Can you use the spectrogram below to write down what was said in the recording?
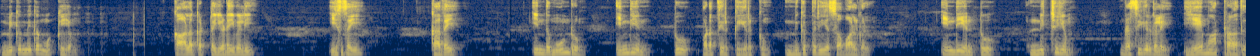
மிக மிக முக்கியம். காலகட்ட இடைவெளி இசை கதை இந்த மூன்றும் இந்தியன் டூ படத்திற்கு இருக்கும் மிகப்பெரிய சவால்கள். இந்தியன் டூ நிச்சயம் ரசிகர்களை ஏமாற்றாது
